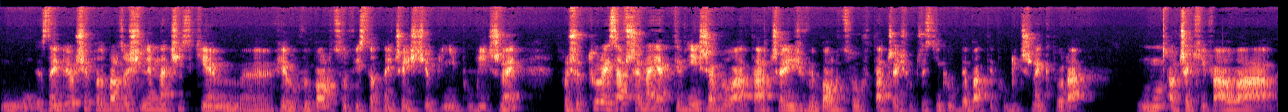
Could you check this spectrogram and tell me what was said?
mm, znajdują się pod bardzo silnym naciskiem e, wielu wyborców, istotnej części opinii publicznej, spośród której zawsze najaktywniejsza była ta część wyborców, ta część uczestników debaty publicznej, która mm, oczekiwała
